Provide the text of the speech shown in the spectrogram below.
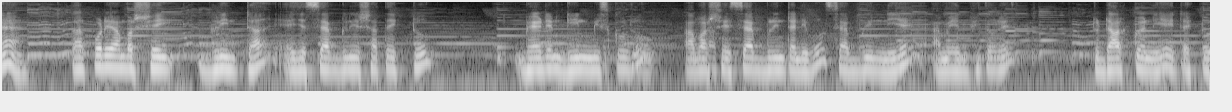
হ্যাঁ তারপরে আমরা সেই গ্রিনটা এই যে স্যাপ গ্রিনের সাথে একটু ভ্যারিডেন্ট গ্রিন মিক্স করব। আবার সেই স্যাপ গ্রিনটা নিব। স্যাপ গ্রিন নিয়ে আমি এর ভিতরে একটু ডার্ক করে নিয়ে এটা একটু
